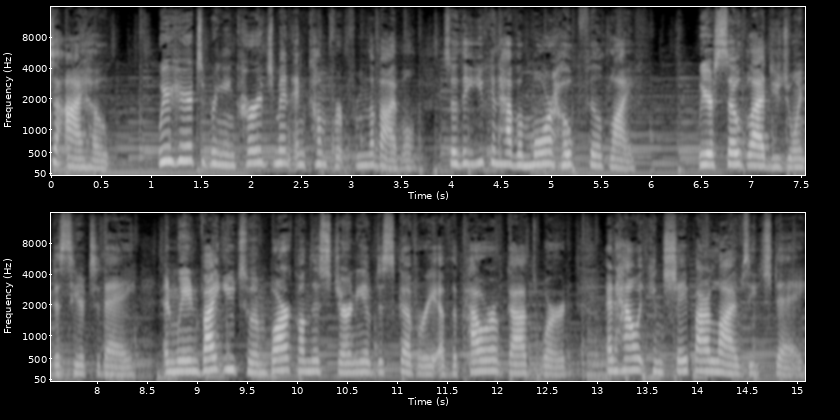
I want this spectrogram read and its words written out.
to iHope. We're here to bring encouragement and comfort from the Bible so that you can have a more hope filled life. We are so glad you joined us here today, and we invite you to embark on this journey of discovery of the power of God's Word and how it can shape our lives each day.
